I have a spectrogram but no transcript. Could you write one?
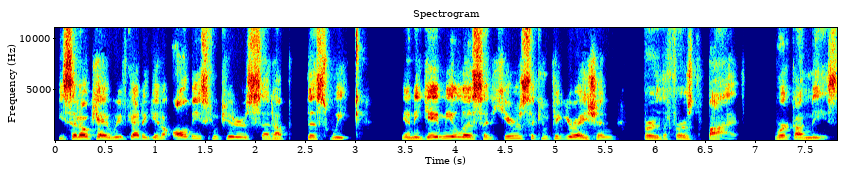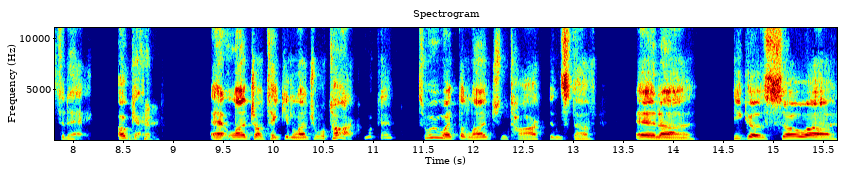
he said, Okay, we've got to get all these computers set up this week. And he gave me a list, said, Here's the configuration for the first five. Work on these today. Okay. okay. At lunch, I'll take you to lunch and we'll talk. Okay. So we went to lunch and talked and stuff. And uh, he goes, So, uh,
